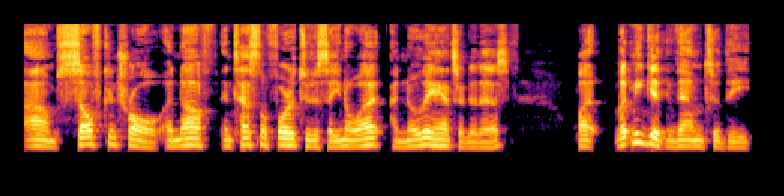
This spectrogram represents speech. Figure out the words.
um, self control, enough intestinal fortitude to say, you know what, I know the answer to this, but let me get them to the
